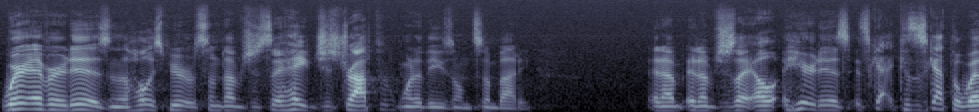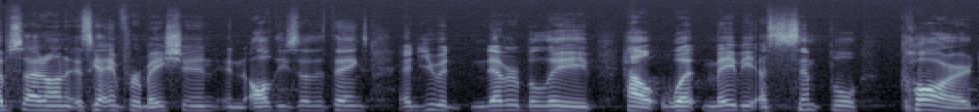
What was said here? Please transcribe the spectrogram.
wherever it is. And the Holy Spirit will sometimes just say, hey, just drop one of these on somebody. And I'm, and I'm just like, oh, here it is. It's got because it's got the website on it. It's got information and all these other things. And you would never believe how what maybe a simple card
